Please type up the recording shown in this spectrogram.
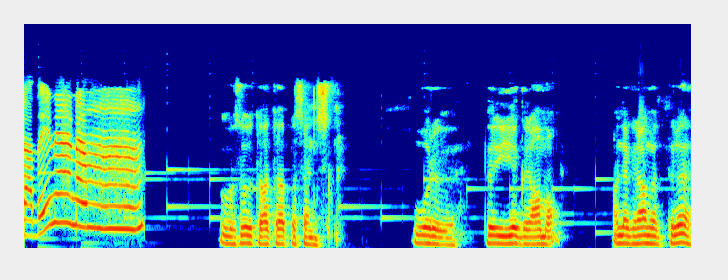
கதை நேரம் ஒசூர் தாத்தா பிரசன்ஸ். ஒரு பெரிய கிராமம். அந்த கிராமத்தில்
